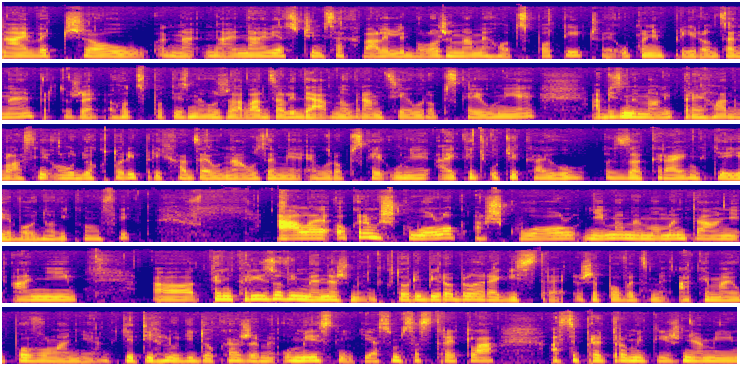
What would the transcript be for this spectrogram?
najväčšou, na, na, najviac čím sa chválili bolo, že máme hotspoty, čo je úplne prirodzené, pretože hotspoty sme už zavádzali dávno v rámci Európskej únie, aby sme mali prehľad vlastne o ľuďoch, ktorí prichádzajú na územie Európskej únie, aj keď utekajú z krajín, kde je vojnový konflikt. Ale okrem škôlok a škôl nemáme momentálne ani ten krízový manažment, ktorý by robil registre, že povedzme, aké majú povolania, kde tých ľudí dokážeme umiestniť. Ja som sa stretla asi pred tromi týždňami e,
